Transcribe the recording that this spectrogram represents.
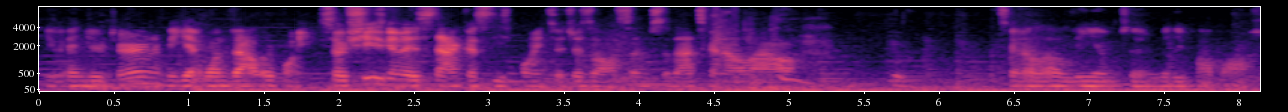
If you end your turn, we get one valor point. So she's gonna stack us these points, which is awesome. So that's gonna allow it's gonna allow Liam to really pop off.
